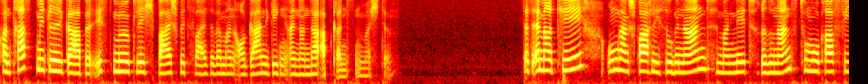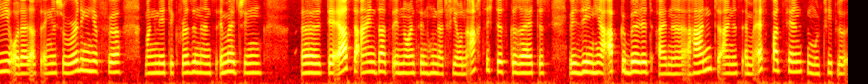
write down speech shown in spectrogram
Kontrastmittelgabe ist möglich, beispielsweise wenn man Organe gegeneinander abgrenzen möchte. Das MRT, umgangssprachlich so genannt, Magnetresonanztomographie oder das englische Wording hierfür, Magnetic Resonance Imaging, äh, der erste Einsatz in 1984 des Gerätes. Wir sehen hier abgebildet eine Hand eines MS-Patienten, multiple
